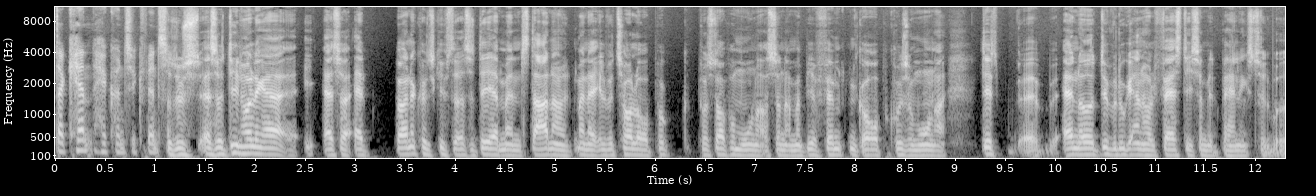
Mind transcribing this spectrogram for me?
der kan have konsekvenser. Så du, altså, din holdning er, altså, at børnekønsskiftet, altså det, at man starter, når man er 11-12 år på, på stophormoner, og så når man bliver 15, går over på krydshormoner, det øh, er noget, det vil du gerne holde fast i som et behandlingstilbud.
